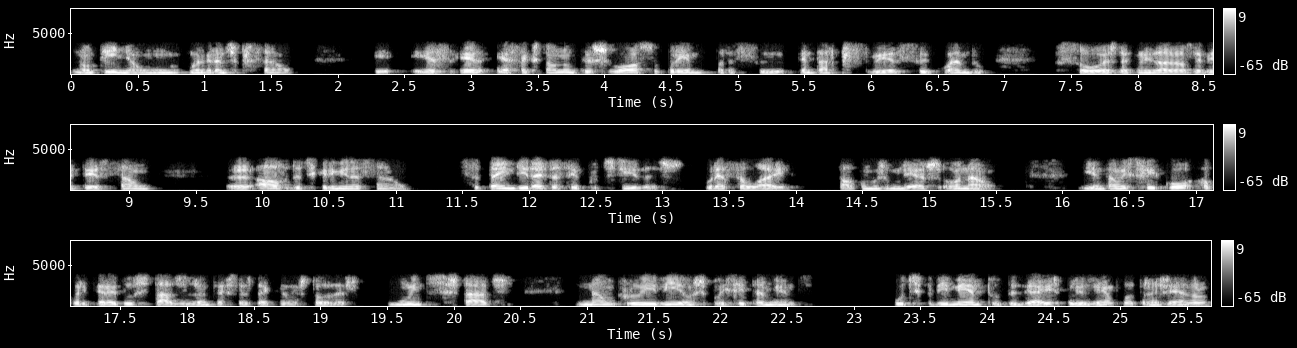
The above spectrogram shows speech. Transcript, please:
não tinham uma grande expressão, esse, essa questão nunca chegou ao Supremo para se tentar perceber se quando pessoas da comunidade LGBT são uh, alvo de discriminação, se têm direito a ser protegidas por essa lei, tal como as mulheres, ou não. E então isso ficou ao critério dos Estados durante estas décadas todas. Muitos Estados não proibiam explicitamente o despedimento de gays, por exemplo, ou transgênero,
